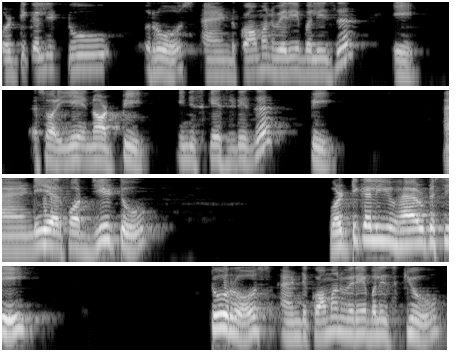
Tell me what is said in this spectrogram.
vertically two rows and common variable is A. Sorry, A not P. In this case it is a P and here for G2 vertically you have to see two rows and the common variable is Q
